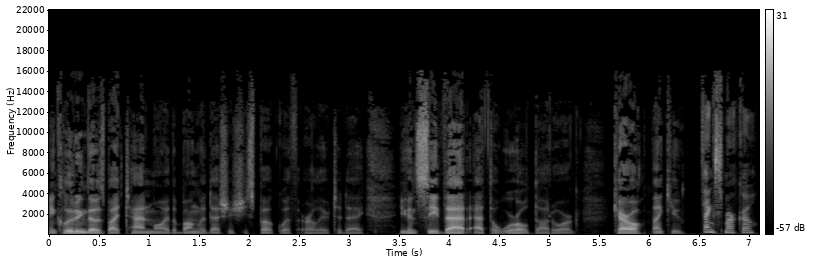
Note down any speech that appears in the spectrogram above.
including those by Tanmoy, the Bangladeshi she spoke with earlier today. You can see that at theworld.org. Carol, thank you. Thanks, Marco.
